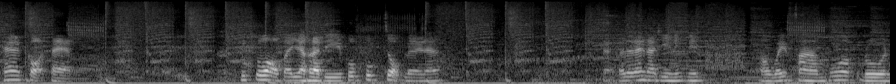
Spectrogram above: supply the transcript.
แค่เกาะแตก ทุกตัวออกไปอย่างละดี ปุ๊บปุ๊บจบเลยนะแต่ก็จะได้นาทีนิดๆเอาไว้ฟาร์มพวกรูน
